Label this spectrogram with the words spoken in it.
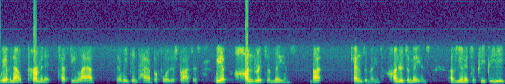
We have now permanent testing labs that we didn't have before this process. We have hundreds of millions, not tens of millions, hundreds of millions of units of PPE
